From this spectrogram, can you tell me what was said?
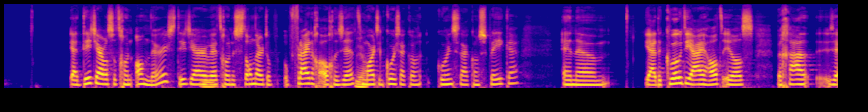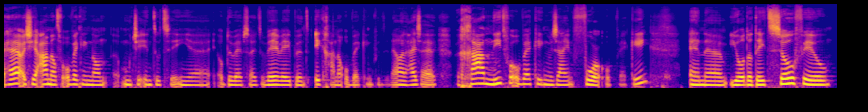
ja, dit jaar was dat gewoon anders. Dit jaar Mm. werd gewoon de standaard op, op vrijdag al gezet. Ja. Martin Kornstra kan, kan spreken. En ehm, ja, de quote die hij had was... We gaan, ze- hè, als je je aanmeldt voor opwekking... dan moet je intoetsen in je, op de website www.ikganaopwekking.nl. En hij zei, we gaan niet voor opwekking, we zijn voor opwekking. En ehm, joh, dat deed zoveel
